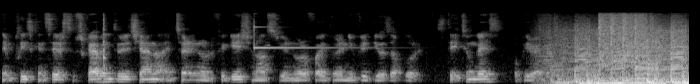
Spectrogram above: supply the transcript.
then please consider subscribing to the channel and turning notification on so you're notified when new videos uploaded. Stay tuned guys, I'll be right back.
